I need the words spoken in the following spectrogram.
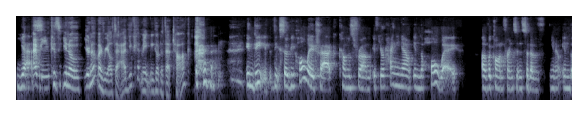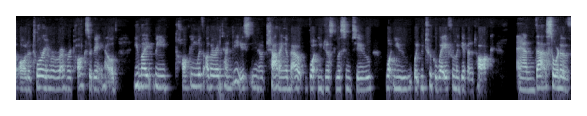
Yes. I mean, because, you know, you're not my real dad. You can't make me go to that talk. Indeed. The, so the hallway track comes from if you're hanging out in the hallway of a conference instead of, you know, in the auditorium or wherever talks are being held, you might be talking with other attendees, you know, chatting about what you just listened to, what you what you took away from a given talk. And that sort of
